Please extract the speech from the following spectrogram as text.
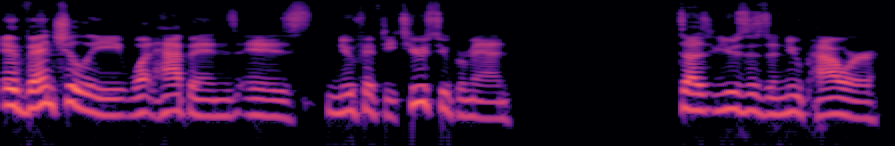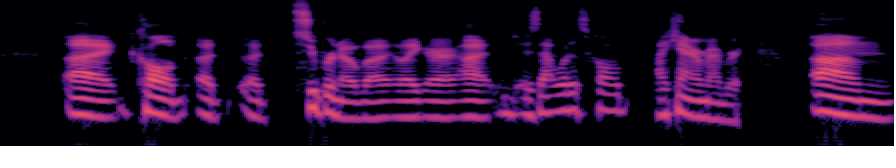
eventually what happens is New 52 Superman does uses a new power uh called a, a supernova like or uh, is that what it's called i can't remember um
